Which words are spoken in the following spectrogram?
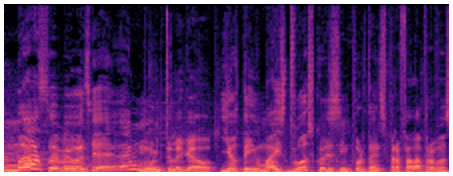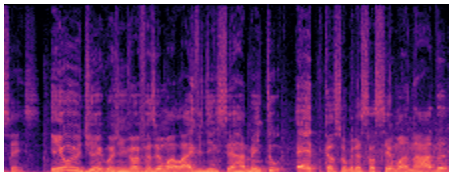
massa, meu! Assim, é, é, muito legal. E eu tenho mais duas coisas importantes para falar para vocês. Eu e o Diego, a gente vai fazer uma live de encerramento épica sobre essa semanada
